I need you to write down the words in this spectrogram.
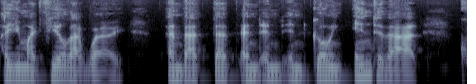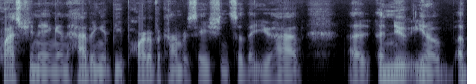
how you might feel that way. And that that and and in going into that questioning and having it be part of a conversation so that you have a, a new you know a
